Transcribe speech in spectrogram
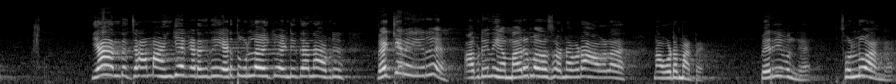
ஏன் அந்த ஜாமான் அங்கேயே கிடக்குது? எடுத்து உள்ளே வைக்க வேண்டியதானே அப்படின்னு வைக்கிற இரு. அப்படின்னு என் மருமக சொன்ன கூட அவளை நான் விட மாட்டேன். பெரியவங்க சொல்லுவாங்க.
